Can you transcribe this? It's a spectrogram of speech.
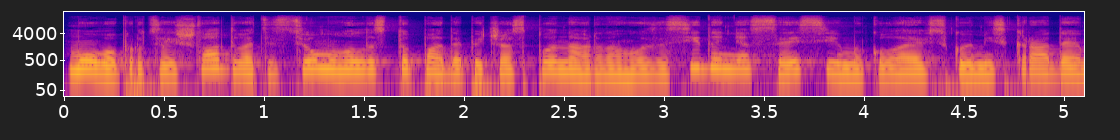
Мова про це йшла 27 листопада під час пленарного засідання сесії Миколаївської міськради.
